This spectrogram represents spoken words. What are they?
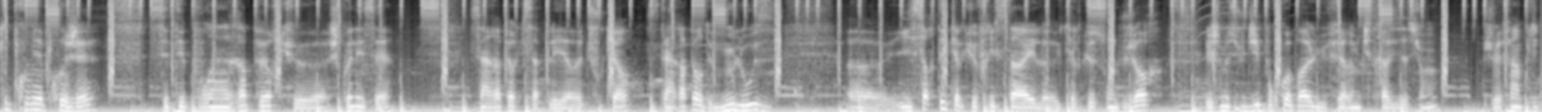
tout premier projet, c'était pour un rappeur que je connaissais. C'est un rappeur qui s'appelait Chuka. C'était un rappeur de Mulhouse. Euh, il sortait quelques freestyles, euh, quelques sons du genre. Et je me suis dit pourquoi pas lui faire une petite réalisation. Je vais faire un, petit-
